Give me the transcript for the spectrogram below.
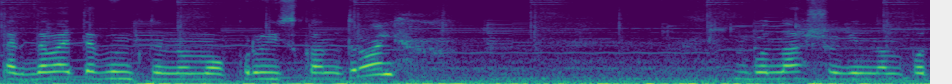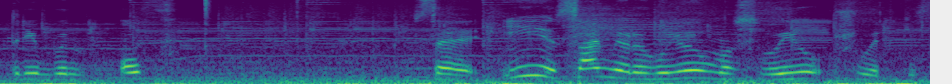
Так, давайте вимкнемо круїз-контроль, бо нашу він нам потрібен оф. Все. І самі регулюємо свою швидкість.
